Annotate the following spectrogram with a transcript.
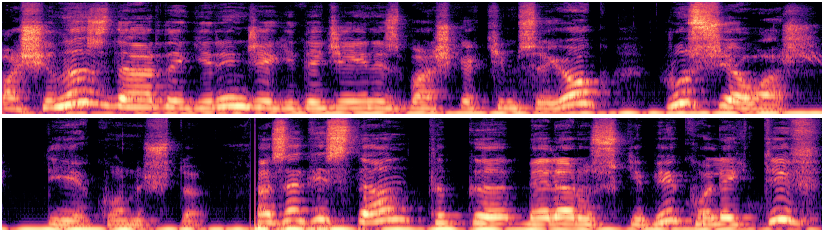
Başınız derde girince gideceğiniz başka kimse yok. Rusya var diye konuştu. Kazakistan tıpkı Belarus gibi kolektif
